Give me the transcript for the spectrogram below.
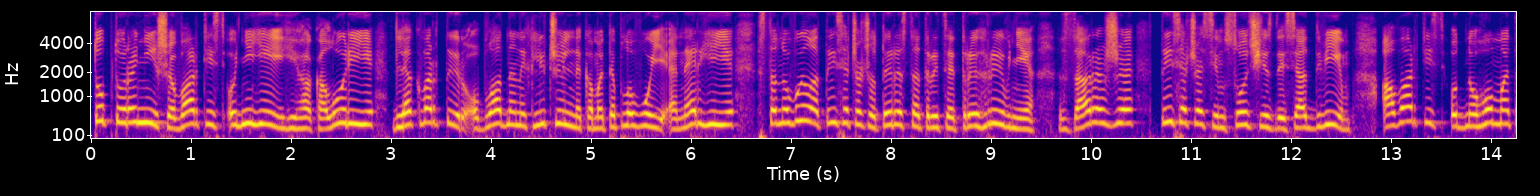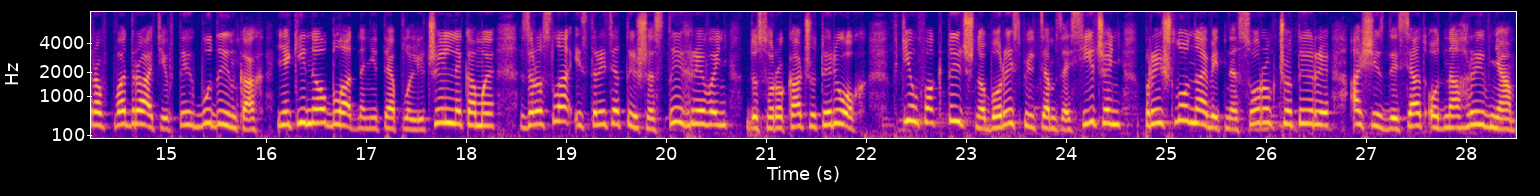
Тобто раніше вартість однієї гігакалорії для квартир, обладнаних лічильниками теплової енергії, становила 1433 гривні. Зараз же 1762. А вартість одного метра в квадраті в тих будинках, які не обладнані теплолічильниками, зросла із 36 гривень до 44. Втім, фактично бориспільцям за січень прийшло навіть не 44, а 61 гривня.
